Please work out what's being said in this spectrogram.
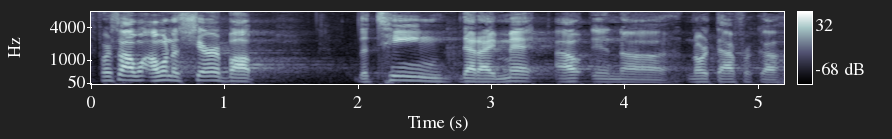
first, all, I want to share about the team that I met out in uh, North Africa.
